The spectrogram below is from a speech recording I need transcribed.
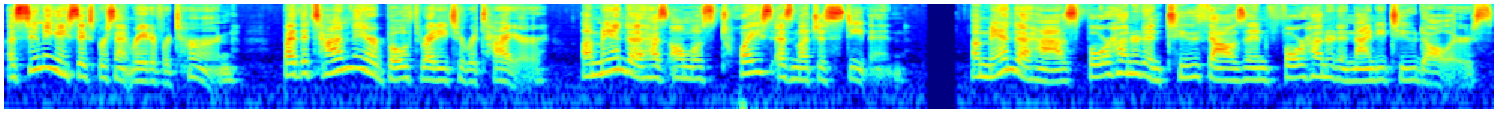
Assuming a 6% rate of return, by the time they are both ready to retire, Amanda has almost twice as much as Stephen. Amanda has $402,492,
